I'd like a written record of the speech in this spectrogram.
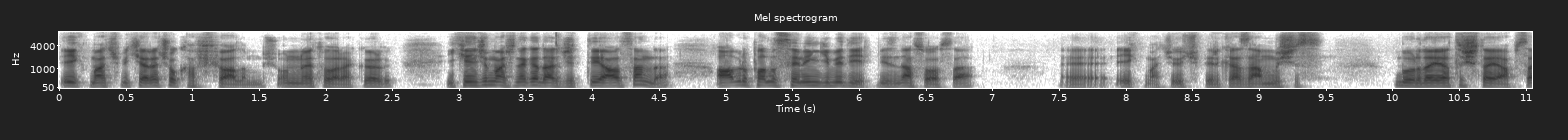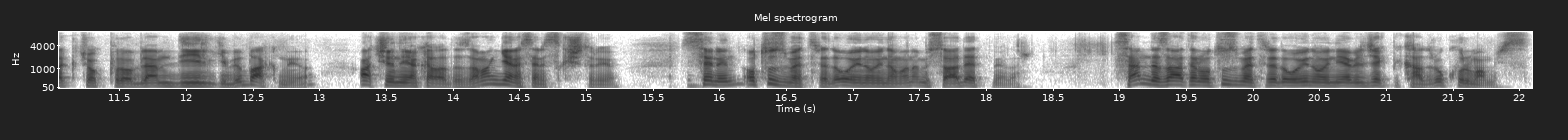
İlk maç bir kere çok hafife alınmış. Onu net olarak gördük. İkinci maç ne kadar ciddiye alsan da Avrupalı senin gibi değil. Biz nasıl olsa e, ilk maçı 3-1 kazanmışız. Burada yatış da yapsak çok problem değil gibi bakmıyor. Açığını yakaladığı zaman gene seni sıkıştırıyor. Senin 30 metrede oyun oynamana müsaade etmiyorlar. Sen de zaten 30 metrede oyun oynayabilecek bir kadro kurmamışsın.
